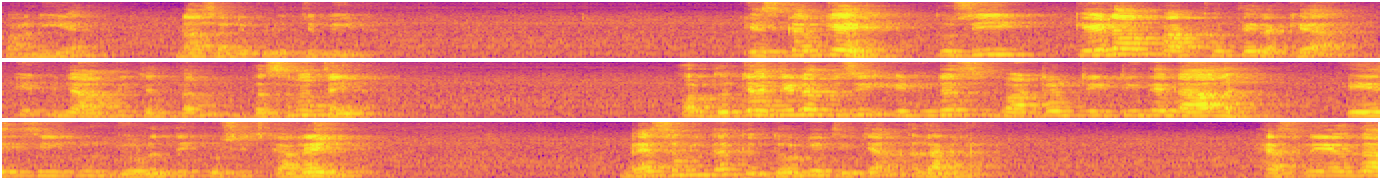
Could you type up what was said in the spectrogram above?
ਪਾਣੀ ਹੈ, ਨਾ ਸਾਡੇ ਕੋਲੇ ਜ਼ਮੀਨ ਹੈ। ਇਸ ਕਰਕੇ ਤੁਸੀਂ ਕਿਹੜਾ ਪੱਖ ਉੱਤੇ ਰੱਖਿਆ, ਇਹ ਪੰਜਾਬ ਦੀ ਜਨਤਾ ਨੂੰ ਦੱਸਣਾ ਚਾਹੀਦਾ। ਔਰ ਦੂਜਾ ਜਿਹੜਾ ਤੁਸੀਂ ਇੰਡਸ ਵਾਟਰ ਟ੍ਰੀਟੀ ਦੇ ਨਾਲ ਇਸ ਚੀਜ਼ ਨੂੰ ਜੋੜਨ ਦੀ ਕੋਸ਼ਿਸ਼ ਕਰ ਰਹੇ ਹੋ ਮੈਂ ਸਮਝਦਾ ਕਿ ਦੋਵੇਂ ਚੀਜ਼ਾਂ ਅਲੱਗ-ਅਲੱਗ ਐਸਪੀਐਲ ਦਾ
